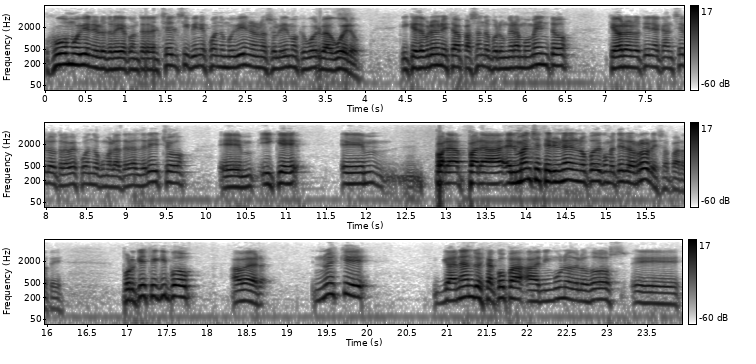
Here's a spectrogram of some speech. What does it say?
jugó muy bien el otro día contra el Chelsea, viene jugando muy bien, no nos olvidemos que vuelve Agüero y que De Bruyne está pasando por un gran momento, que ahora lo tiene a Cancelo otra vez jugando como lateral derecho em, y que em, para, el Manchester United no puede cometer errores aparte, porque este equipo, a ver, no es que ganando esta copa a ninguno de los dos eh,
